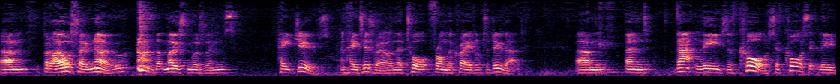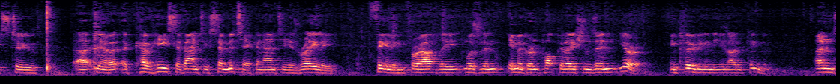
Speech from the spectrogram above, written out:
Um, but I also know that most Muslims hate Jews and hate Israel, and they're taught from the cradle to do that. Um, and that leads, of course, of course, it leads to uh, you know a, cohesive anti-Semitic and anti-Israeli feeling throughout the Muslim immigrant populations in Europe, including in the United Kingdom. And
